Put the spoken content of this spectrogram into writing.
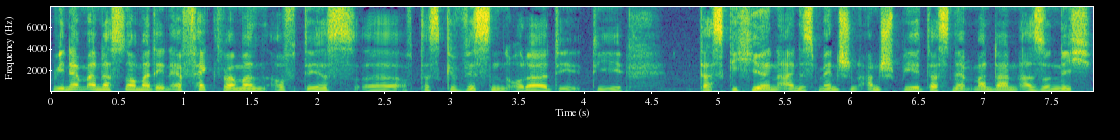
wie nennt man das nochmal, den Effekt, wenn man auf das, äh, auf das Gewissen oder die, die, das Gehirn eines Menschen anspielt, das nennt man dann, also nicht,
